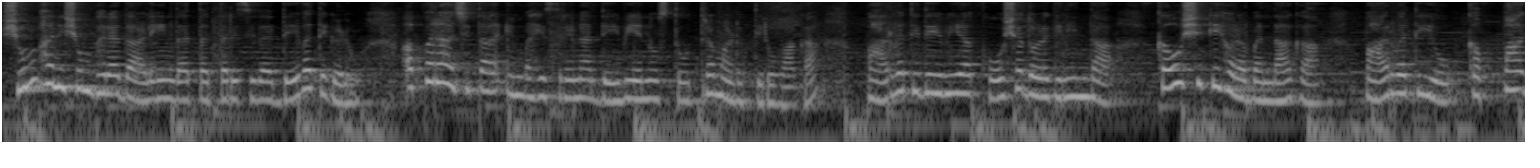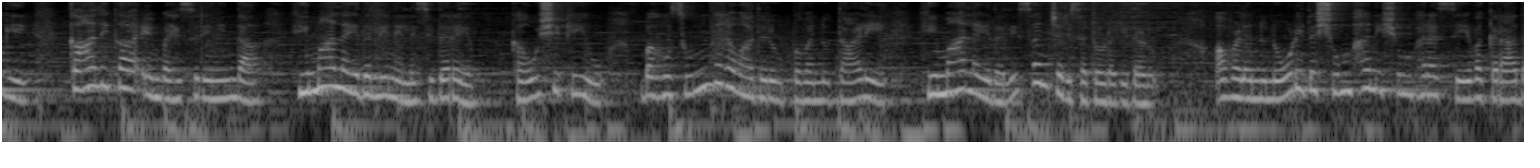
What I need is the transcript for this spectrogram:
ಶುಂಭ ನಿಶುಂಭರ ದಾಳಿಯಿಂದ ತತ್ತರಿಸಿದ ದೇವತೆಗಳು ಅಪರಾಜಿತ ಎಂಬ ಹೆಸರಿನ ದೇವಿಯನ್ನು ಸ್ತೋತ್ರ ಮಾಡುತ್ತಿರುವಾಗ ಪಾರ್ವತಿ ದೇವಿಯ ಕೋಶದೊಳಗಿನಿಂದ ಕೌಶಿಕಿ ಹೊರಬಂದಾಗ ಪಾರ್ವತಿಯು ಕಪ್ಪಾಗಿ ಕಾಲಿಕಾ ಎಂಬ ಹೆಸರಿನಿಂದ ಹಿಮಾಲಯದಲ್ಲಿ ನೆಲೆಸಿದರೆ ಕೌಶಿಕಿಯು ಬಹು ಸುಂದರವಾದ ರೂಪವನ್ನು ತಾಳಿ ಹಿಮಾಲಯದಲ್ಲಿ ಸಂಚರಿಸತೊಡಗಿದಳು. ಅವಳನ್ನು ನೋಡಿದ ಶುಂಭ ನಿಶುಂಭರ ಸೇವಕರಾದ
